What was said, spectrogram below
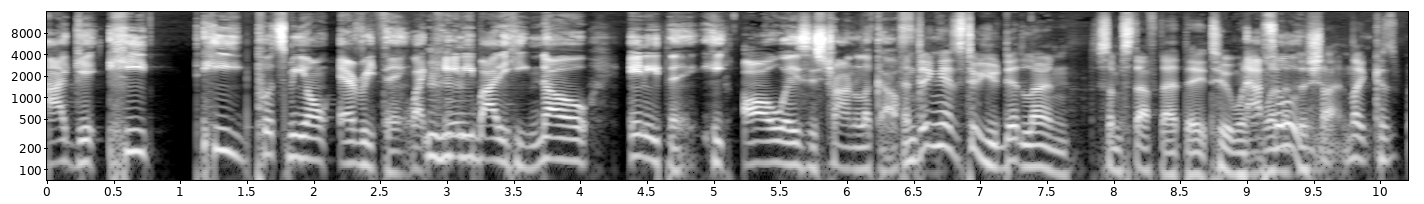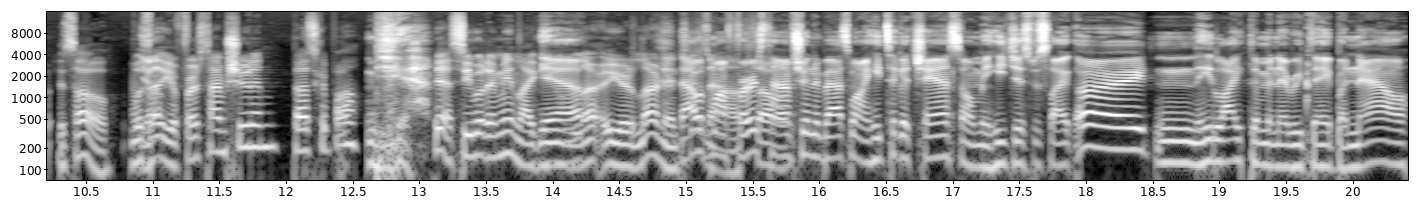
I get he he puts me on everything. Like Mm-hmm. anybody he know, anything. He always is trying to look out for. And thing is, too, you did learn some stuff that day too when you went up Absolutely. the shot. Like, cause it's oh, was Yep. that your first time shooting basketball? yeah. Yeah. See what I mean? Like, Yeah. you lear- you're learning. That was my now, first so- time shooting basketball. And he took a chance on me. He just was like, all right. And he liked them and everything. But now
